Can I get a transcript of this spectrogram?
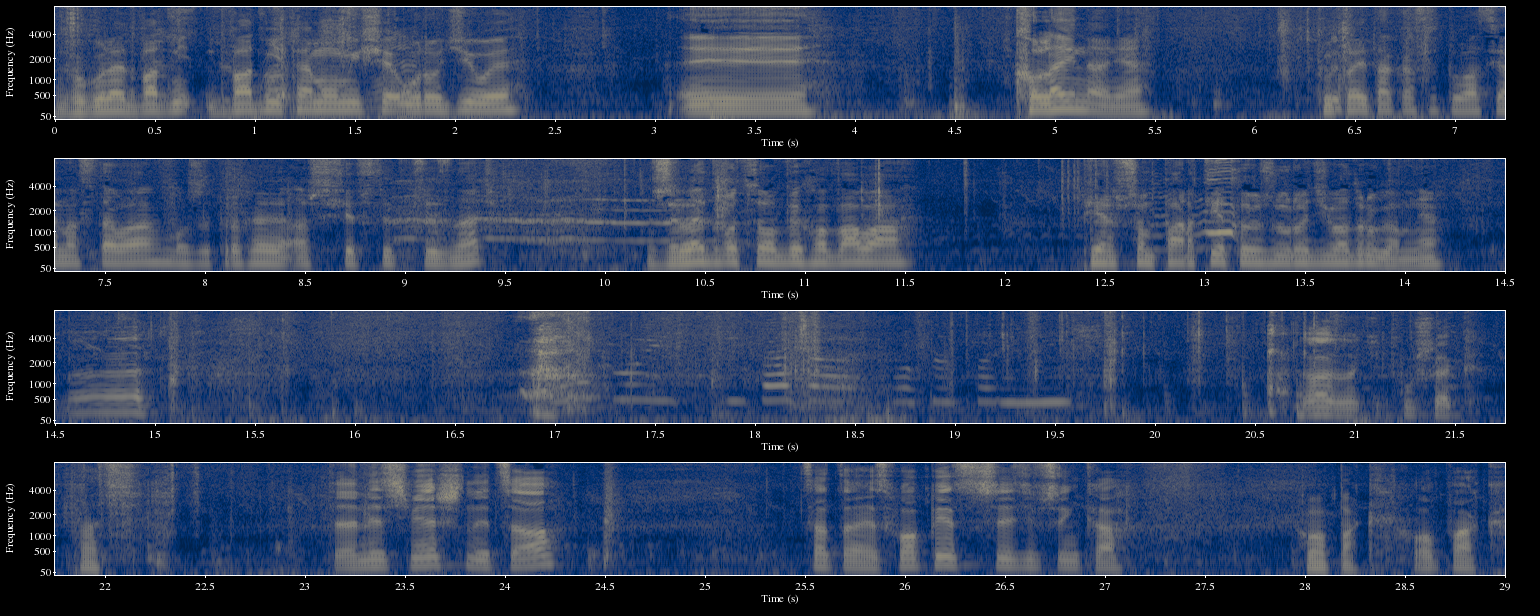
W ogóle dwa dni, dwa dni temu mi się urodziły yy, kolejne, nie? Tutaj taka sytuacja nastała, może trochę aż się wstyd przyznać, że ledwo co wychowała pierwszą partię, to już urodziła drugą, nie? Zobacz jaki puszek. Patrz. Ten jest śmieszny, co? Co to jest, chłopiec czy dziewczynka? Chłopak. Chłopak.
